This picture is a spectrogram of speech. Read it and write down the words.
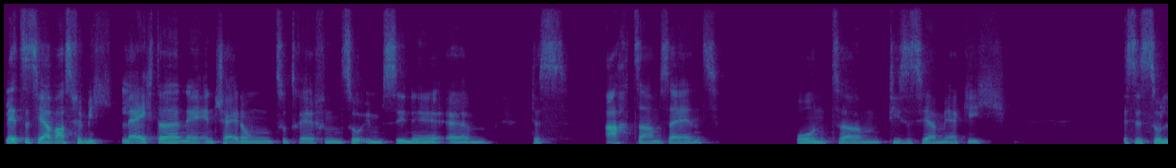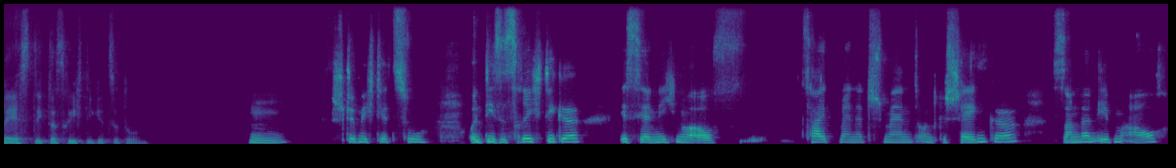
Letztes Jahr war es für mich leichter, eine Entscheidung zu treffen, so im Sinne ähm, des Achtsamseins. Und ähm, dieses Jahr merke ich, es ist so lästig, das Richtige zu tun. Hm. Stimme ich dir zu. Und dieses Richtige ist ja nicht nur auf Zeitmanagement und Geschenke, sondern eben auch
